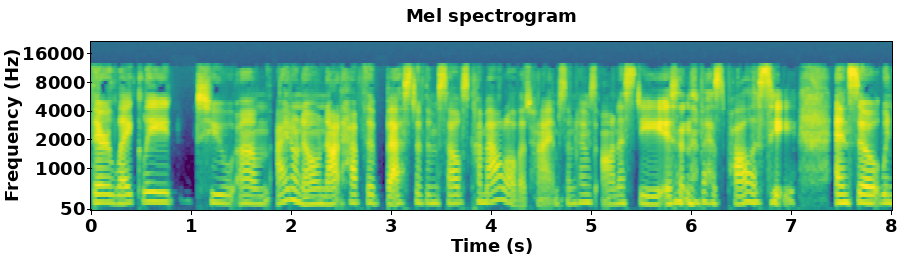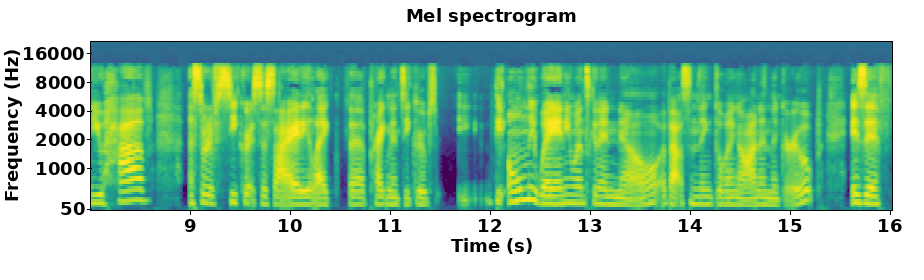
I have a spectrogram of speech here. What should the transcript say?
they're likely to um, i don't know not have the best of themselves come out all the time. Sometimes honesty isn't the best policy. And so when you have a sort of secret society like the pregnancy groups the only way anyone's going to know about something going on in the group is if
